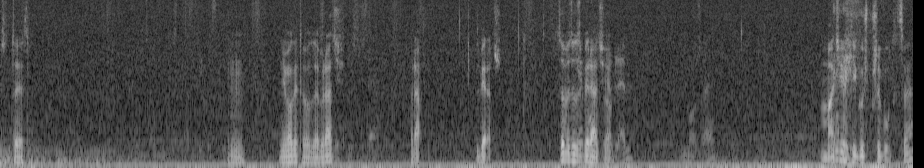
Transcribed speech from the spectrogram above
co to jest? Hmm, nie mogę tego odebrać. Dobra, zbieracz. Co wy tu zbieracie? Problem? Może? Macie jakiegoś przywódcę?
